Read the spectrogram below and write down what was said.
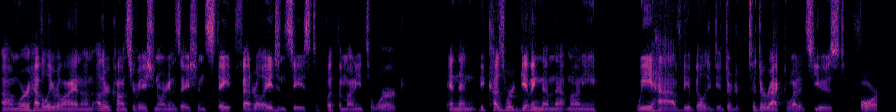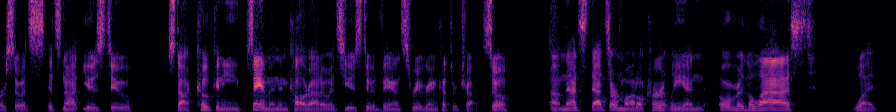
um, we're heavily reliant on other conservation organizations, state, federal agencies to put the money to work. And then because we're giving them that money, we have the ability to, to direct what it's used for. So it's it's not used to stock kokanee salmon in Colorado. It's used to advance Rio Grande cutthroat trout. So um, that's that's our model currently. And over the last what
